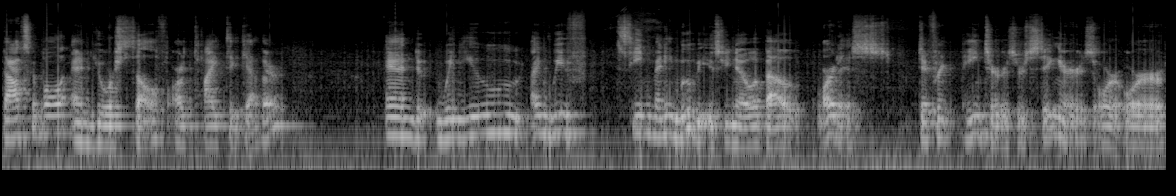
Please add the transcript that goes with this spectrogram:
basketball and yourself are tied together and when you, I we've seen many movies, you know, about artists, different painters or singers or, or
